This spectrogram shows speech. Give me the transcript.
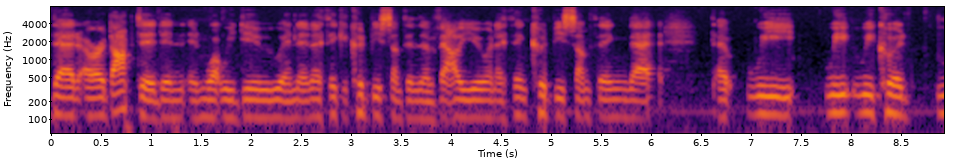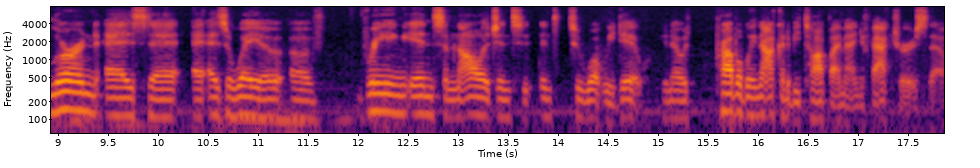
that are adopted in, in what we do and, and I think it could be something of value and I think could be something that that we we we could learn as a, as a way of, of bringing in some knowledge into into what we do. You know, it's probably not going to be taught by manufacturers though.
